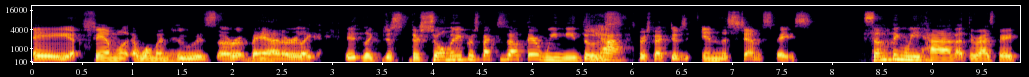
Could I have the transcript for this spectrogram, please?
a family, a woman who is or a man or like it, like just there's so many perspectives out there. We need those yeah. perspectives in the STEM space. Something we have at the Raspberry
